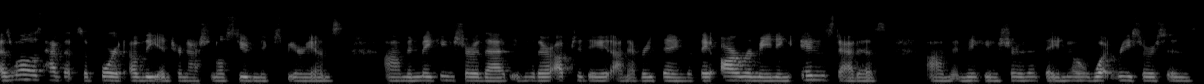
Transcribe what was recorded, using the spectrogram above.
as well as have that support of the international student experience um, and making sure that you know they're up to date on everything that they are remaining in status um, and making sure that they know what resources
